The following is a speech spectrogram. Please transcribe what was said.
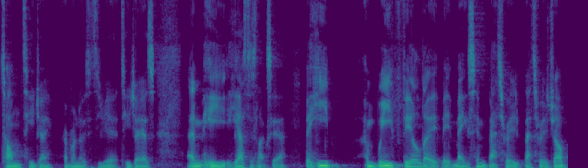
Tom TJ, everyone knows TJ, TJ as, and um, he he has dyslexia, but he and we feel that it, it makes him better better at his job,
